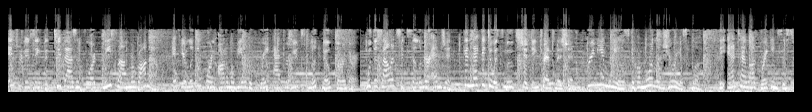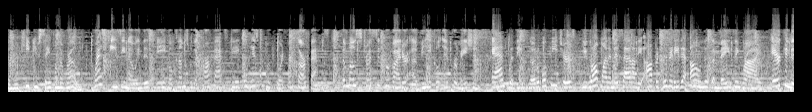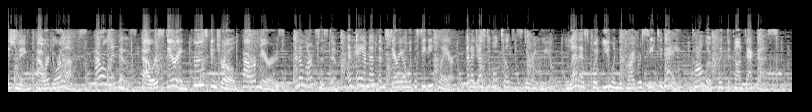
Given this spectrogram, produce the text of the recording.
Introducing the 2004 Nissan Murano. If you're looking for an automobile with great attributes, look no further. With a solid six-cylinder engine connected to a smooth shifting transmission, premium wheels give a more luxurious look. The anti-lock braking system will keep you safe on the road. Rest easy knowing this vehicle comes with a Carfax Vehicle History Report from Carfax, the most trusted provider of vehicle information. And with these notable features, you won't want to miss out on the opportunity to own this amazing ride. Air conditioning, power door locks, power windows, power steering, cruise control, power mirrors, an alarm system, an AM FM stereo with a CD player, an adjustable tilt steering wheel. Let us put you in the driver's seat today. Call or click to contact us.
